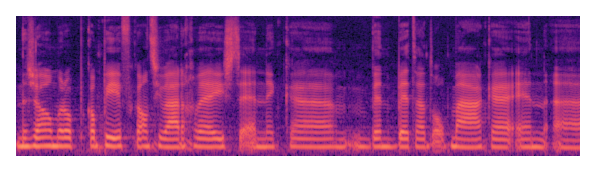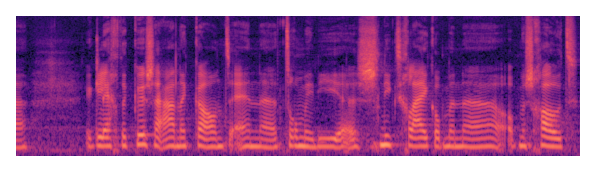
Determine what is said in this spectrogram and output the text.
de zomer op kampeervakantie waren geweest. En ik eh, ben het bed aan het opmaken. En eh, ik leg de kussen aan de kant. En eh, Tommy die eh, sniekt gelijk op mijn, op mijn schoot.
